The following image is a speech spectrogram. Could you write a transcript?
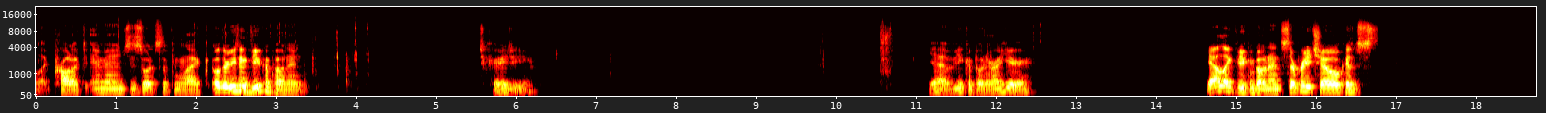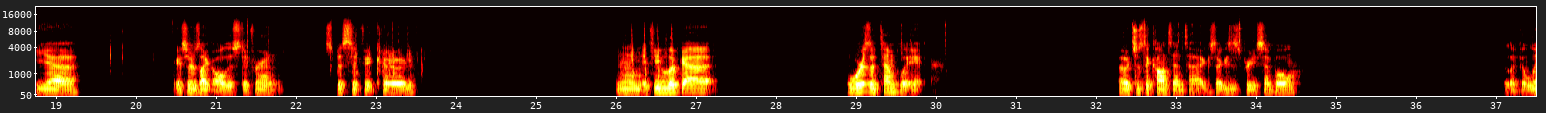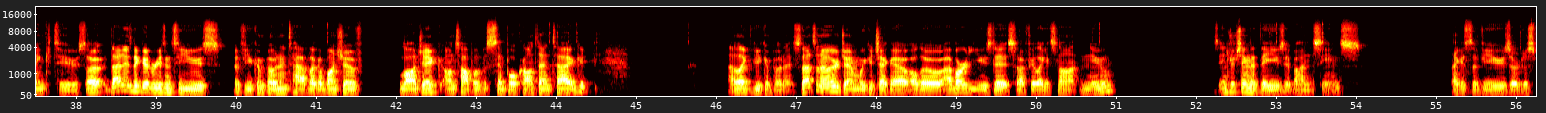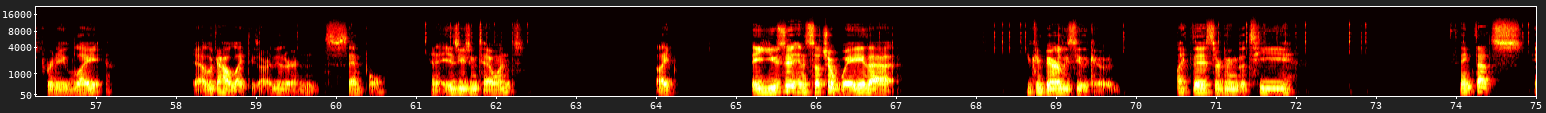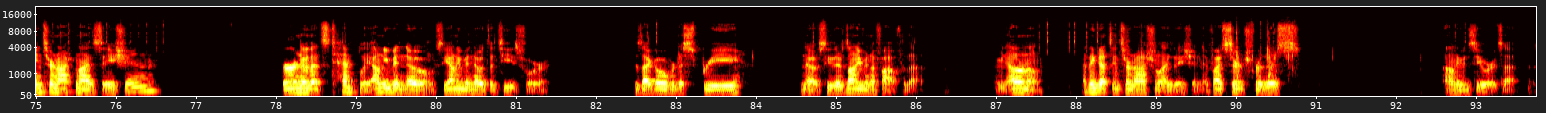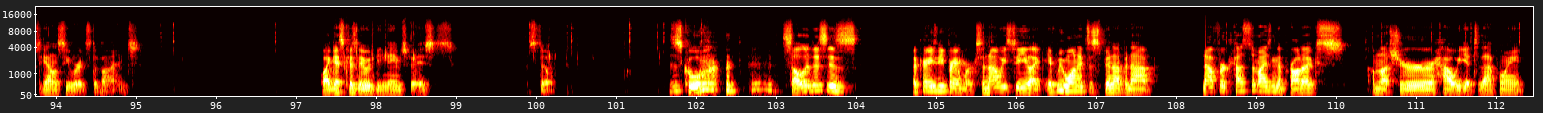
like product image, this is what it's looking like. Oh, they're using view component. It's crazy. Yeah, view component right here. Yeah, I like view components. They're pretty chill because, yeah. I guess there's like all this different specific code. And if you look at where's the template? Oh, it's just a content tag, so I guess it's pretty simple. Like a link to. So that is a good reason to use a view component to have like a bunch of logic on top of a simple content tag. I like view components. So that's another gem we could check out, although I've already used it, so I feel like it's not new. It's interesting that they use it behind the scenes. I guess the views are just pretty light. Yeah, look at how light these are. These are simple. And it is using Tailwind. Like, they use it in such a way that you can barely see the code. Like this, they're doing the T. I think that's internationalization. Or no, that's template. I don't even know. See, I don't even know what the T is for. Does that go over to Spree? No, see, there's not even a file for that. I mean, I don't know. I think that's internationalization. If I search for this, I don't even see where it's at. See, I don't see where it's defined. Well, I guess because they would be namespaced. Still. This is cool. Solidus is a crazy framework. So now we see, like, if we wanted to spin up an app, now for customizing the products, I'm not sure how we get to that point.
